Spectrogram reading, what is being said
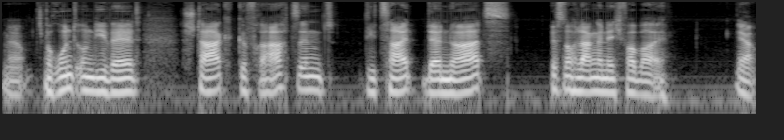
ja. rund um die Welt, stark gefragt sind. Die Zeit der Nerds ist noch lange nicht vorbei. Ja,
